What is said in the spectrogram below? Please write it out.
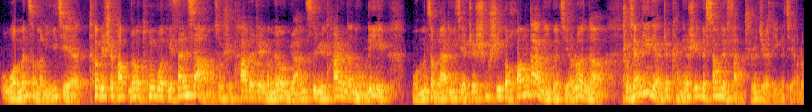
我们怎么理解？特别是它没有通过第三项，就是它的这个没有源自于他人的努力，我们怎么来理解？这是不是一个荒诞的一个结论呢？首先，第一点，这肯定是一个相对反直觉的一个结论。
